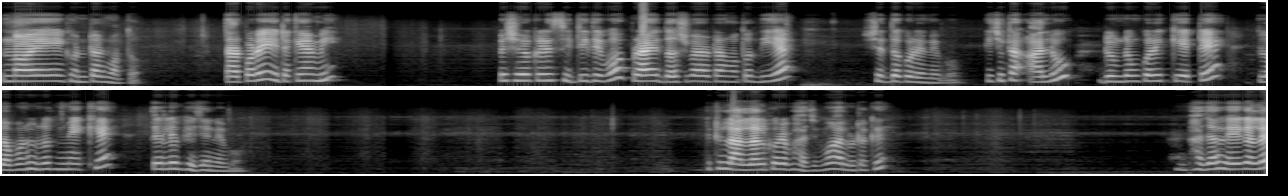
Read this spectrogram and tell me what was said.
নয় ঘণ্টার মতো। তারপরে এটাকে আমি প্রেশার কুকারে সিটি দেব, প্রায় দশ বারোটার মতো দিয়ে সেদ্ধ করে নেব। কিছুটা আলু ডুমডুম করে কেটে লবণ, হলুদ মেখে তেলে ভেজে নেব। একটু লাল লাল করে ভাজবো আলুটাকে। ভাজা হয়ে গেলে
